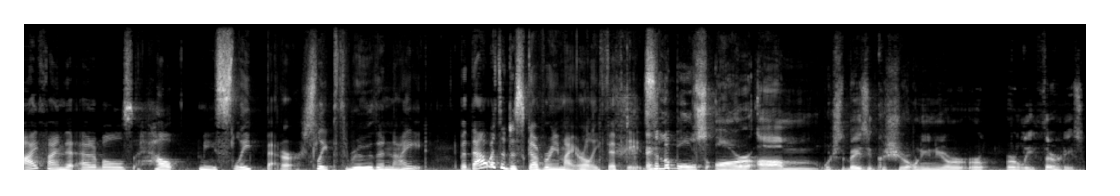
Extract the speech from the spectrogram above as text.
I find that edibles help me sleep better, sleep through the night. But that was a discovery in my early 50s. Edibles are, um, which is amazing because you're only in your early 30s.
